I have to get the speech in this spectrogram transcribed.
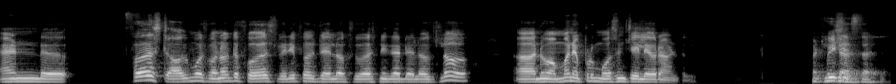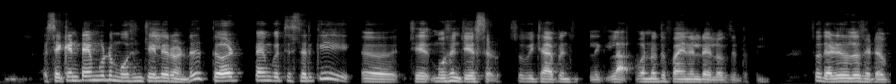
and first almost one of the first very first dialogues సుహాస్ని గారి డైలాగ్స్లో నువ్వు అమ్మని ఎప్పుడు మోసం చేయలేవురా అంటుంది. సెకండ్ టైం కూడా మోసం చేయలేరు అంటే థర్డ్ టైం వచ్చేసరికి చే- మోసం చేస్తాడు. So which happens like one of the final dialogues in the film so that is also setup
